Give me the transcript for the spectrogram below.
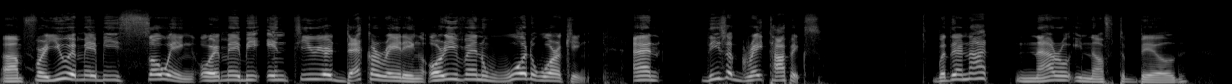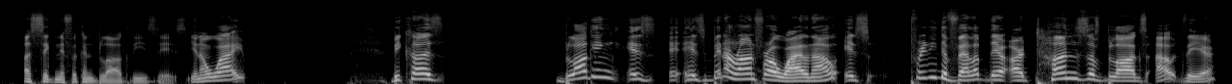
Um, for you, it may be sewing, or it may be interior decorating, or even woodworking. And these are great topics, but they're not narrow enough to build a significant blog these days. You know why? Because blogging is has been around for a while now. It's pretty developed. There are tons of blogs out there.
